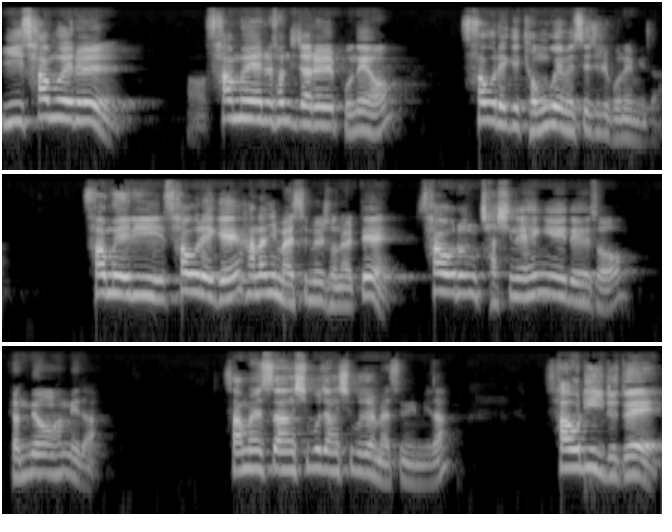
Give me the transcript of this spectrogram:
이 사무엘을 어, 사무엘 선지자를 보내어 사울에게 경고의 메시지를 보냅니다. 사무엘이 사울에게 하나님 말씀을 전할 때 사울은 자신의 행위에 대해서 변명합니다. 사무엘상 15장 15절 말씀입니다. 사울이 이르되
